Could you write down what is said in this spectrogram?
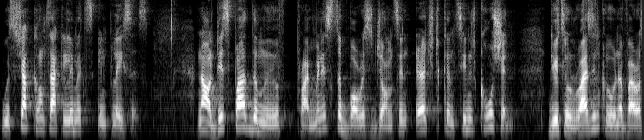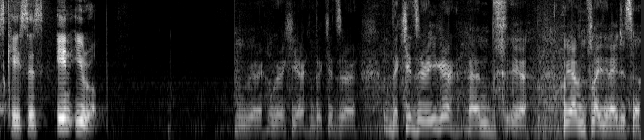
with strict contact limits in places. Now, despite the move, Prime Minister Boris Johnson urged continued caution due to rising coronavirus cases in Europe. We're, we're here. The kids are the kids are eager, and yeah, we haven't played in ages, so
